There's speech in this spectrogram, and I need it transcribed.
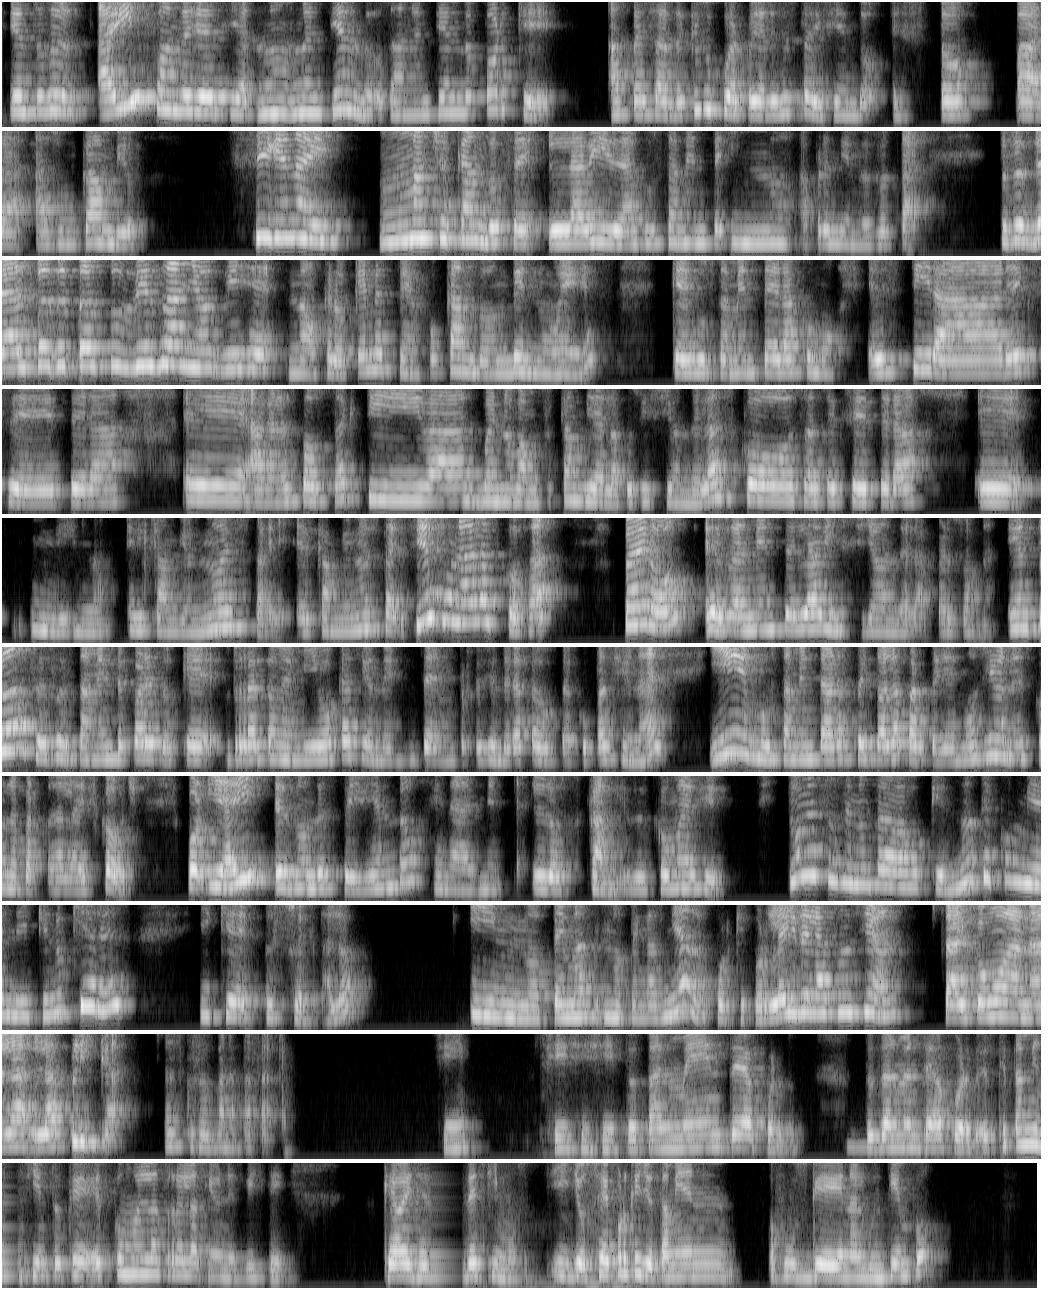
Y entonces ahí fue donde yo decía, no, no entiendo, o sea, no entiendo por qué, a pesar de que su cuerpo ya les está diciendo, stop, para, haz un cambio, siguen ahí machacándose la vida justamente y no aprendiendo a soltar. Entonces ya después de todos estos 10 años dije, no, creo que me estoy enfocando donde no es, que justamente era como estirar, etcétera, eh, hagan las pausas activas, bueno, vamos a cambiar la posición de las cosas, etcétera. Eh, dije, no, el cambio no está ahí, el cambio no está ahí. Sí es una de las cosas, pero es realmente la visión de la persona. Y entonces, justamente por eso que retomé mi vocación de, mi profesión de terapeuta ocupacional y justamente ahora estoy toda la parte de emociones con la parte de life coach. Por, y ahí es donde estoy viendo generalmente los cambios. Es como decir, si tú no estás en un trabajo que no te conviene y que no quieres, y que pues suéltalo y no, temas, no tengas miedo, porque por ley de la asunción, tal como Ana la, la aplica, las cosas van a pasar. Sí, sí, sí, sí, totalmente de acuerdo, totalmente de acuerdo. Es que también siento que es como en las relaciones, viste, que a veces decimos, y yo sé porque yo también juzgué en algún tiempo,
